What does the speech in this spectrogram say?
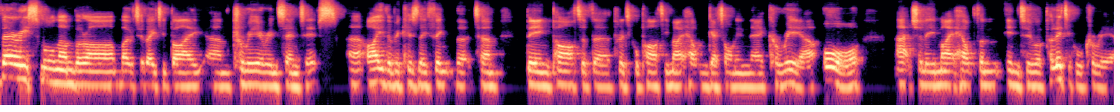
very small number are motivated by um, career incentives, uh, either because they think that um, being part of the political party might help them get on in their career, or actually might help them into a political career.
